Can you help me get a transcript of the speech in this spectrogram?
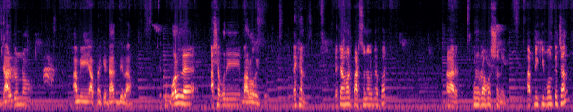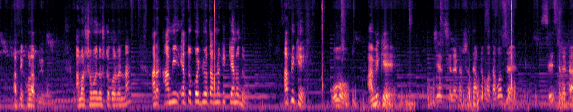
যার জন্য আমি আপনাকে ডাক দিলাম। একটু বললে আশা করি ভালো হইতো। দেখেন এটা আমার পার্সোনাল ব্যাপার আর কোনো রহস্য নেই। আপনি কি বলতে চান আপনি খোলাখুলি বলেন। আমার সময় নষ্ট করবেন না আর আমি এত কৈফিয়ত আপনাকে কেন দেব? আপনি কে? ও আমি কে? যে ছেলেটার সাথে আপনি কথা বলছেন সেই ছেলেটা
